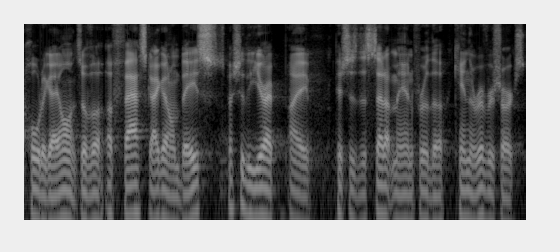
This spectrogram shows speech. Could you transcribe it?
hold a guy on. So if a, a fast guy got on base, especially the year I, I pitched as the setup man for the Camden Riversharks,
